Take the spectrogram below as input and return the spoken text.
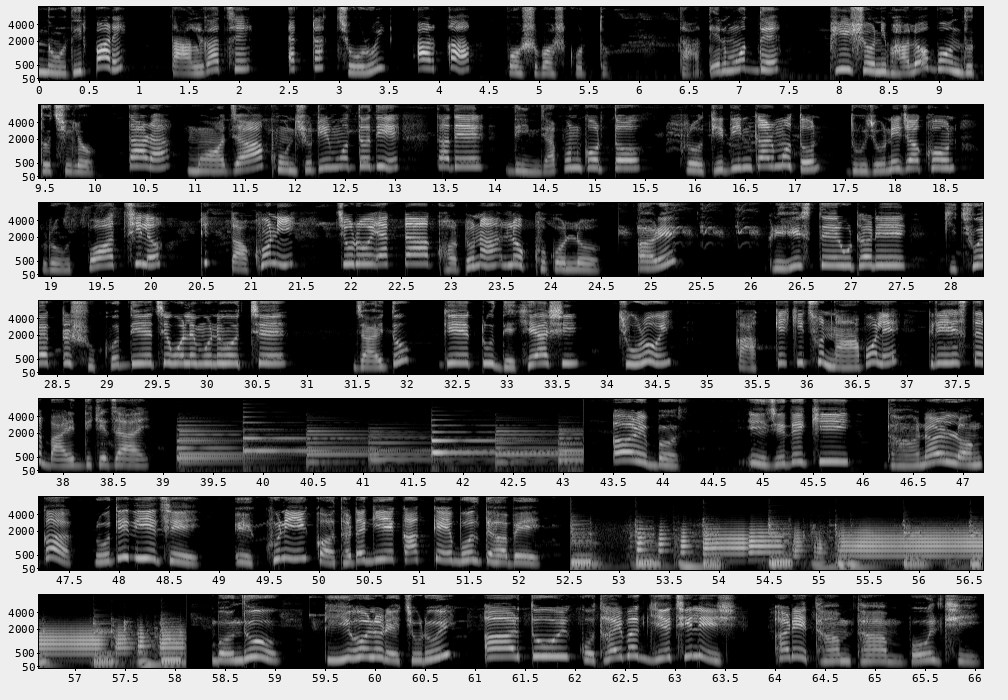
নদীর পাড়ে তাল গাছে একটা চড়ুই আর কাক বসবাস করত। তাদের মধ্যে ভীষণই ভালো বন্ধুত্ব ছিল। তারা মজা খুনসুটির মধ্য দিয়ে তাদের দিন যাপন করত। প্রতিদিনকার মতন দুজনে যখন রোদ পোয়াচ্ছিল ঠিক তখনই চড়ুই একটা ঘটনা লক্ষ্য করল। আরে গৃহস্থের উঠানে কিছু একটা সুখর দিয়েছে বলে মনে হচ্ছে। যাই তো গিয়ে একটু দেখে আসি। চড়ুই কাককে কিছু না বলে গৃহস্থের বাড়ির দিকে যায়। আরে বাস এই যে দেখি ধান আর লঙ্কা রোদে দিয়েছে। এক্ষুনি কথাটা গিয়ে কাককে বলতে হবে। বন্ধু? কি হলো রে চুড়ুই? আর তুই কোথায় বা গিয়েছিলিস? আরে থাম থাম, বলছি।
